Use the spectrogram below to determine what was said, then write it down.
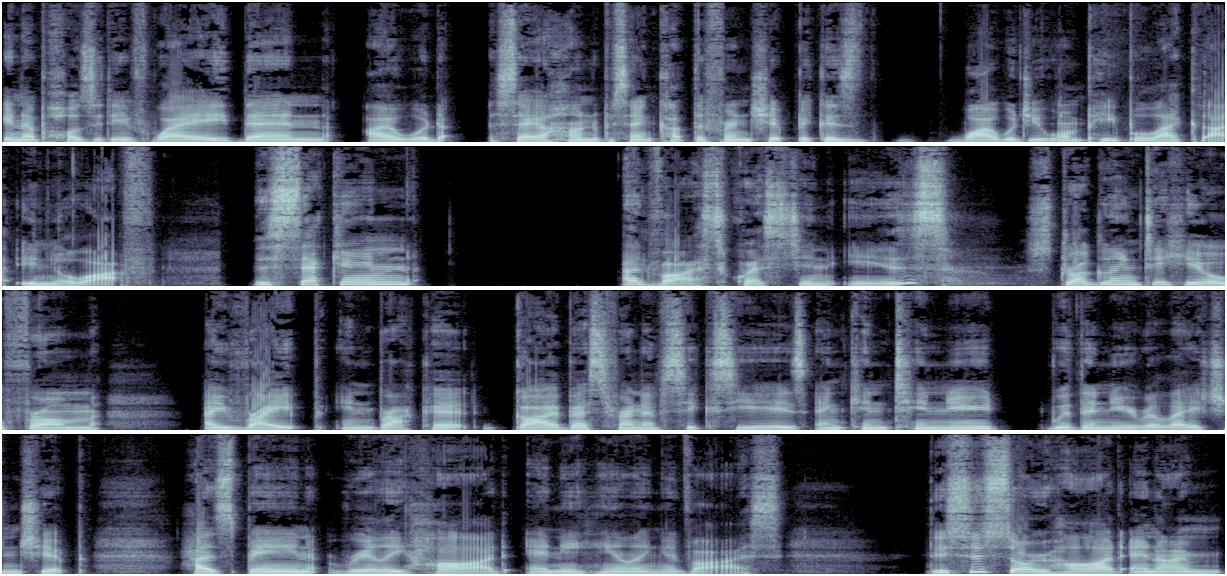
in a positive way, then I would say 100% cut the friendship because why would you want people like that in your life? The second advice question is struggling to heal from a rape in bracket guy best friend of six years and continue with a new relationship has been really hard. Any healing advice? This is so hard, and I'm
